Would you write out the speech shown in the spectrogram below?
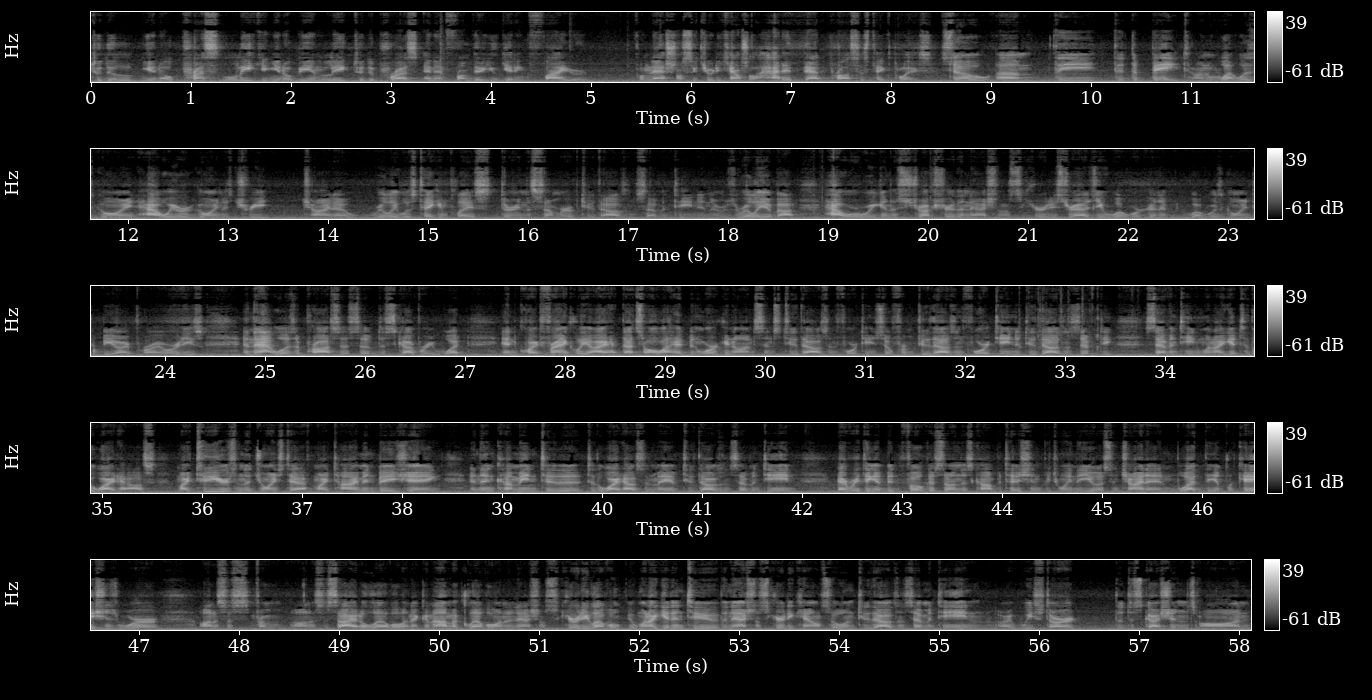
to the you know press leaking, you know, being leaked to the press, and then from there you getting fired from National Security Council? How did that process take place? So um, the the debate on what was going, how we were going to treat China really was taking place during the summer of 2017, and it was really about how were we going to structure the national security strategy, what we're going to, what was going to be our priorities, and that was a process of discovery. What, and quite frankly, I that's all I had been working on since 2014. So from 2014 to 2017, when I get to the White House, my two years in the Joint Staff, my time in Beijing, and then coming to the to the White House in May of 2017 everything had been focused on this competition between the U.S. and China and what the implications were on a, from, on a societal level, an economic level, on a national security level. When I get into the National Security Council in 2017, I, we start the discussions on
